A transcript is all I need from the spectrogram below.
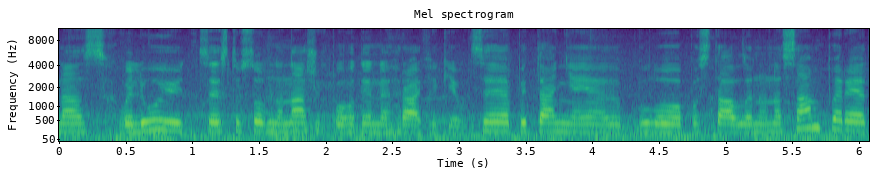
нас хвилюють. Це стосовно наших погодинних графіків. Це питання було поставлено насамперед.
